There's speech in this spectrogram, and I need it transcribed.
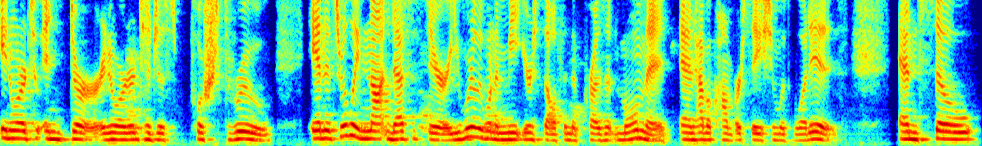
in order to endure in order to just push through. And it's really not necessary. You really want to meet yourself in the present moment and have a conversation with what is. And so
